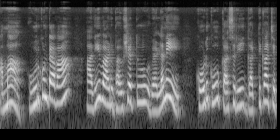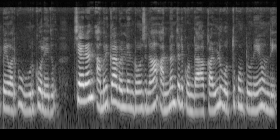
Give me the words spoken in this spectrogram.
అమ్మా ఊరుకుంటావా? అది వాడి భవిష్యత్తు. వెళ్ళని. కొడుకు కసిరి గట్టిగా చెప్పే వరకు ఊరుకోలేదు. చరణ్ అమెరికా వెళ్ళిన రోజున అన్నం తినకుండా కళ్ళు ఒత్తుకుంటూనే ఉంది.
